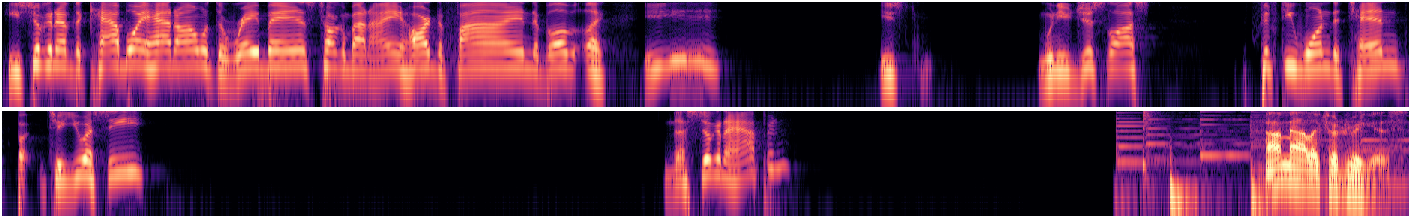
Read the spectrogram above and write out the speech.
He's still going to have the cowboy hat on with the Ray Bans, talking about "I ain't hard to find." Blah blah. Like, you, when you just lost 51 to 10 to USC? That's still going to happen? I'm Alex Rodriguez.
